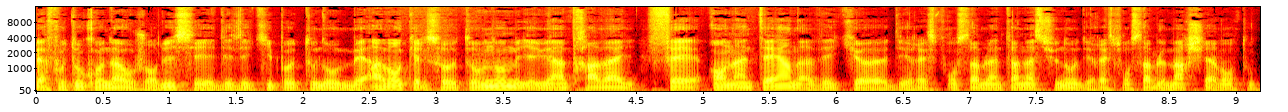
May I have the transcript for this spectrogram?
La photo qu'on a aujourd'hui, c'est des équipes autonomes. Mais avant qu'elles soient autonomes, il y a eu un travail fait en interne avec euh, des responsables internationaux, des responsables marché avant tout,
